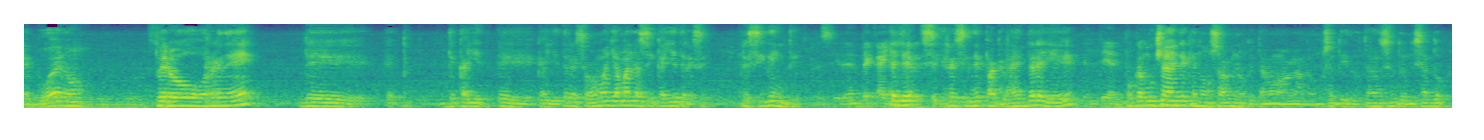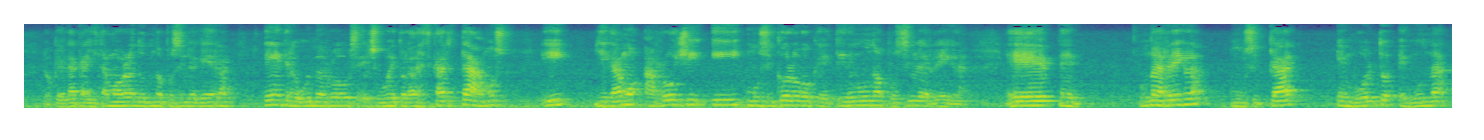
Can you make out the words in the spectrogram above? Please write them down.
es bueno. Pero René de, de calle, eh, calle 13, vamos a llamarle así, calle 13, residente. Residente calle 13. residente, para que la gente le llegue. Porque hay mucha gente que no sabe lo que estamos hablando, en un sentido, están sintonizando lo que es la calle. Estamos hablando de una posible guerra entre Wilmer Rose, el sujeto, la descartamos y llegamos a Rochi y musicólogo que tienen una posible regla. Eh, eh, una regla musical envuelto en una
